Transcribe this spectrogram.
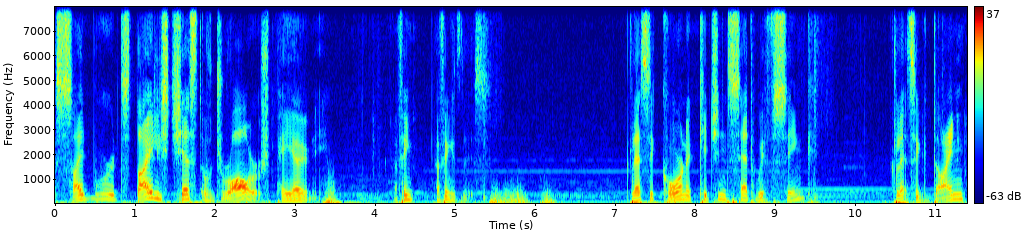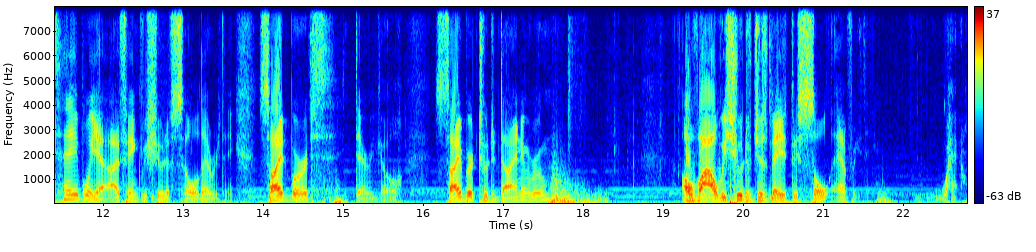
sideboard, stylish chest of drawers, peony. I think I think it's this. Classic corner kitchen set with sink classic dining table. Yeah, I think we should have sold everything. Sideboard. There we go. Cyber to the dining room. Oh wow, we should have just basically sold everything. Wow.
